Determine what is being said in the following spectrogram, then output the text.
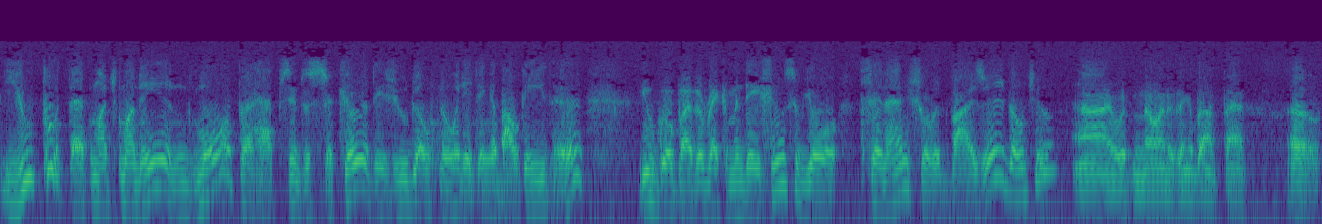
you put that much money and more, perhaps, into securities you don't know anything about either. You go by the recommendations of your financial advisor, don't you? I wouldn't know anything about that. Oh.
